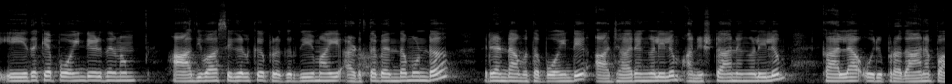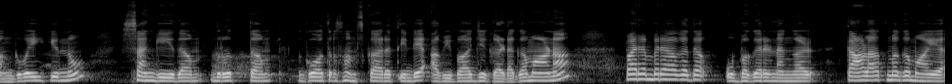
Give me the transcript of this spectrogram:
ഏതൊക്കെ പോയിന്റ് എഴുതണം? ആദിവാസികൾക്ക് പ്രകൃതിയുമായി അടുത്ത ബന്ധമുണ്ട്. രണ്ടാമത്തെ പോയിന്റ് ആചാരങ്ങളിലും അനുഷ്ഠാനങ്ങളിലും കല ഒരു പ്രധാന പങ്ക് വഹിക്കുന്നു. സംഗീതം നൃത്തം ഗോത്ര സംസ്കാരത്തിന്റെ അവിഭാജ്യ ഘടകമാണ്. പരമ്പരാഗത ഉപകരണങ്ങൾ താളാത്മകമായ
